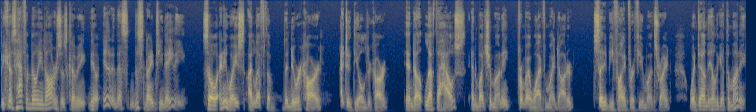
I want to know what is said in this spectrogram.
because half a million dollars is coming, you know, in. And that's this 1980. So, anyways, I left the, the newer car. I took the older car and uh, left the house and a bunch of money for my wife and my daughter. Said it'd be fine for a few months, right? Went down the hill to get the money.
